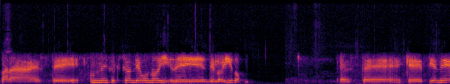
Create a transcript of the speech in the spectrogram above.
para este una infección de uno de, del oído. Este que tiene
